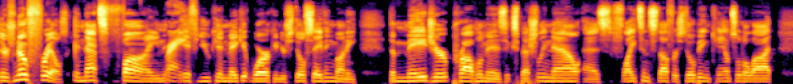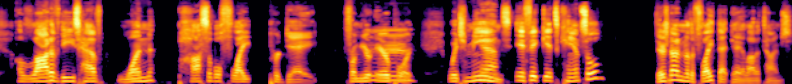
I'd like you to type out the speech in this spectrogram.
there's no frills, and that's fine Right. if you can make it work and you're still saving money. The major problem is, especially now as flights and stuff are still being canceled a lot. A lot of these have one possible flight per day from your Mm. airport, which means if it gets canceled, there's not another flight that day. A lot of times,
